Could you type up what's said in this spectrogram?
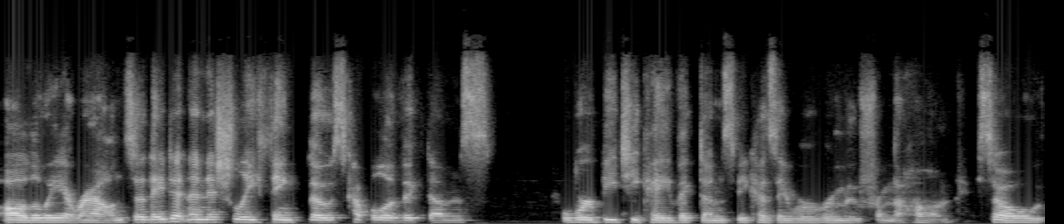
all the way around. So they didn't initially think those couple of victims were btk victims because they were removed from the home. So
